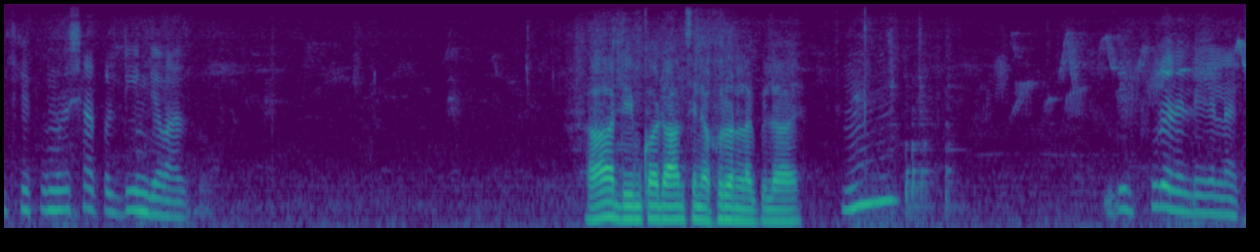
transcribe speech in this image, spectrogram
আজকে কুমড়োর শাক করে ডিম দিয়ে ভাজবো হ্যাঁ ডিম কয়টা আনছি না ফুরন লাগবি লাই হুম ডিম ফুরানের লেগে লাগে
